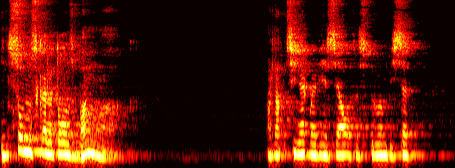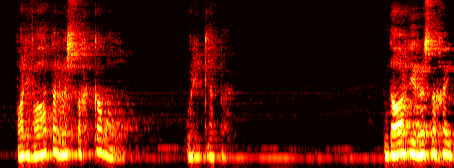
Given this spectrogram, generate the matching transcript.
En soms kan dit ons bang maak. Maar dan sien ek my weer self 'n stroompie sit waar die water rustig kabbel oor die klippe. En daardie rustigheid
